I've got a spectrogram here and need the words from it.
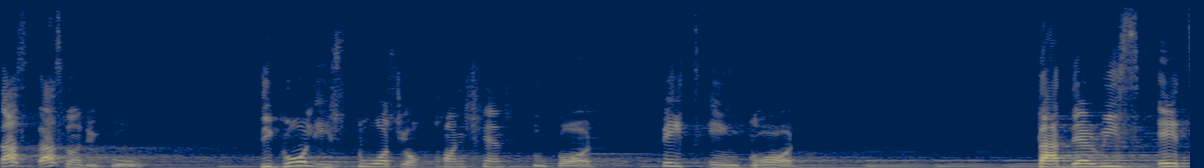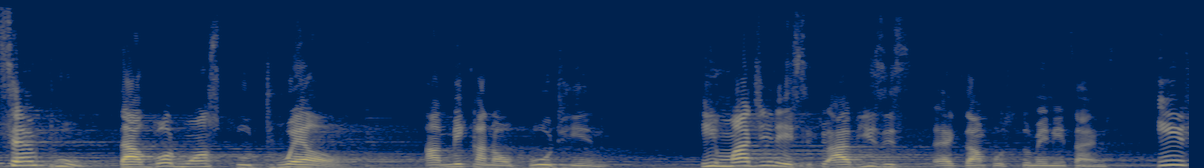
That's, that's not the goal. The goal is towards your conscience to God, faith in God. That there is a temple that God wants to dwell and make an abode in. Imagine a situation, I've used this example so many times. If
